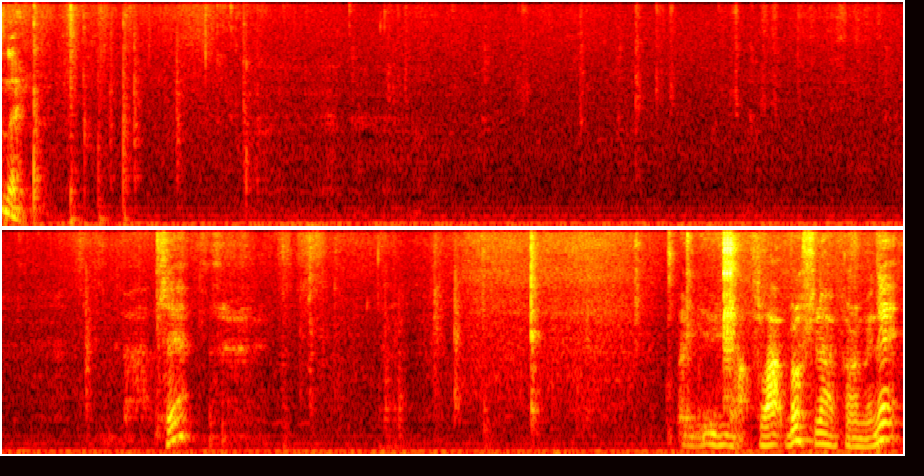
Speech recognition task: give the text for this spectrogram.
Then that's it. I'll use that flat brush now for a minute.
